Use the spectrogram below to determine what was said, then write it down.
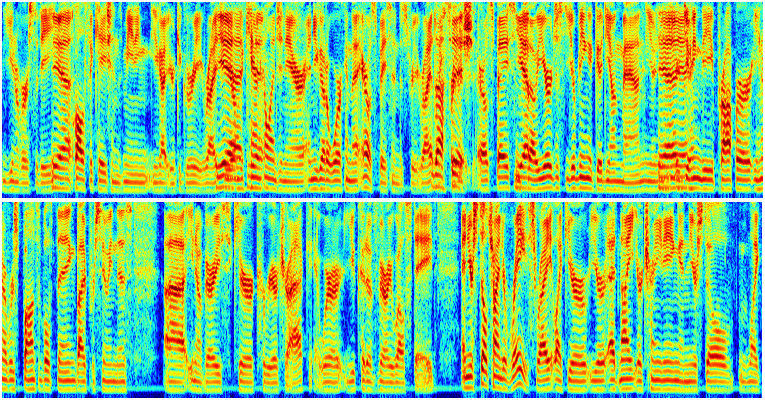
university, yeah. qualifications meaning you got your degree, right? So yeah, you're a mechanical yeah. engineer, and you go to work in the aerospace industry, right? That's like British it. aerospace, and yep. so you're just you're being a good young man. You're, yeah, you're yeah. doing the proper, you know, responsible thing by pursuing this, uh, you know, very secure career track where you could have very well stayed. And you're still trying to race, right? Like you're you're at night, you're training, and you're still like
